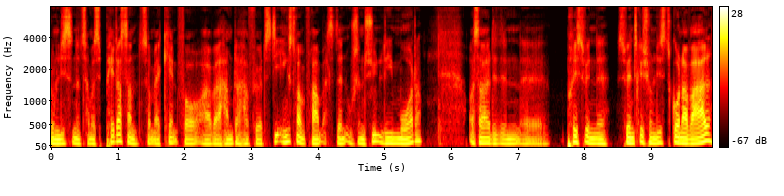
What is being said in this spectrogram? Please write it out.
journalisterne Thomas Pettersson, som er kendt for at være ham, der har ført Stig Engstrøm frem, altså den usandsynlige morder. Og så er det den øh, prisvindende svenske journalist Gunnar Wahl,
